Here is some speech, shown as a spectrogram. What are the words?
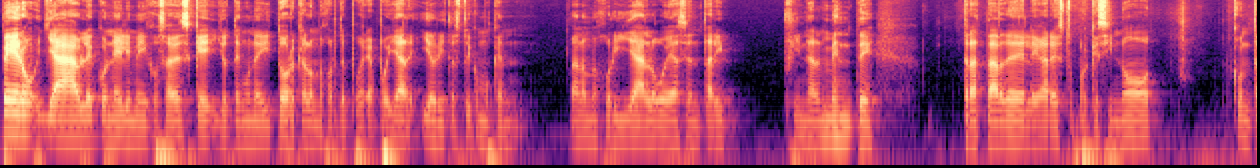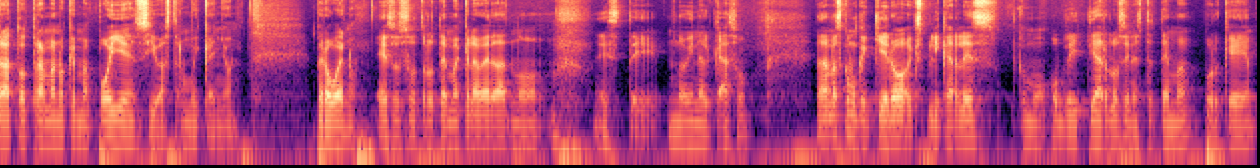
Pero ya hablé con él y me dijo, ¿sabes qué? Yo tengo un editor que a lo mejor te podría apoyar. Y ahorita estoy como que a lo mejor ya lo voy a sentar y finalmente tratar de delegar esto. Porque si no contrato otra mano que me apoye, sí va a estar muy cañón. Pero bueno, eso es otro tema que la verdad no, este, no viene al caso. Nada más como que quiero explicarles como updatearlos en este tema porque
